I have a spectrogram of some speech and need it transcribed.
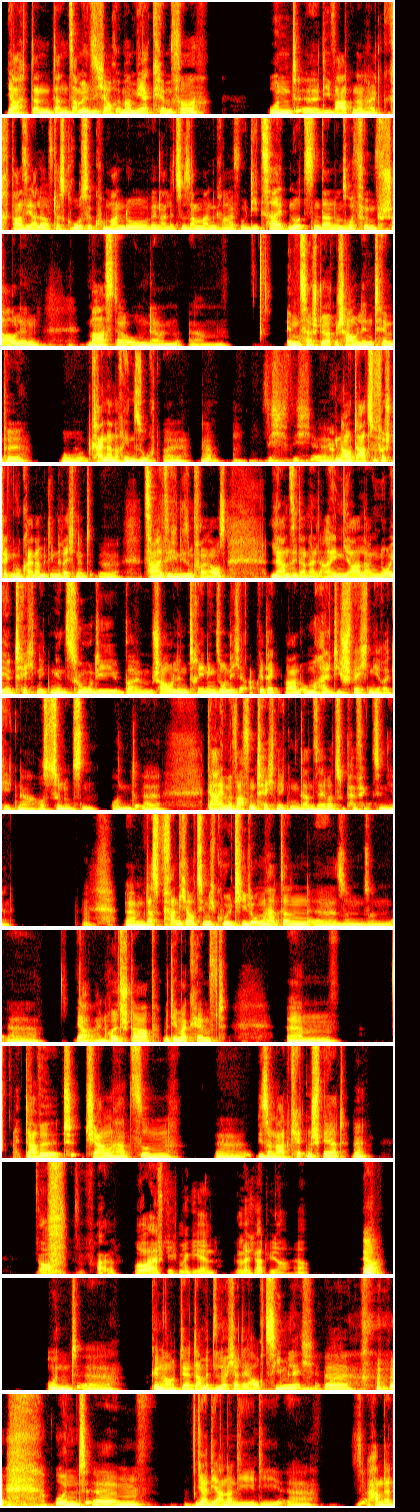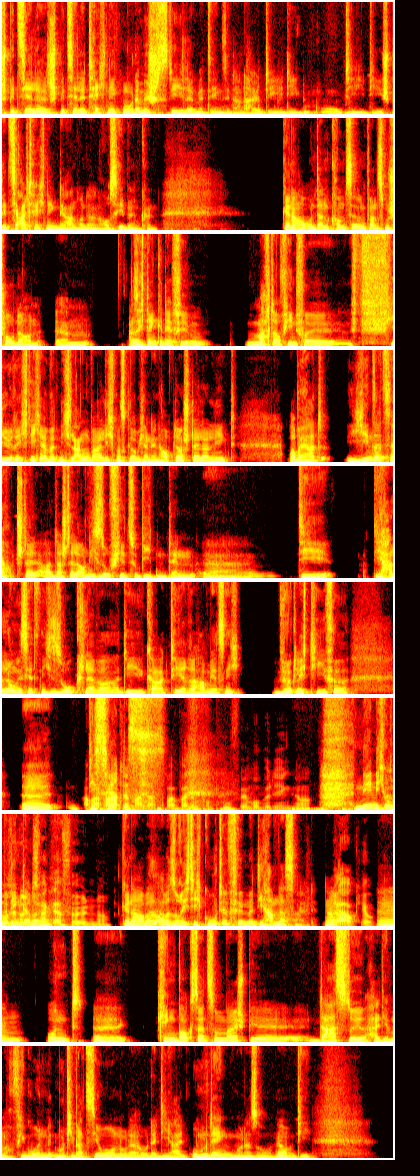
ja, dann, dann sammeln sich auch immer mehr Kämpfer und äh, die warten dann halt quasi alle auf das große Kommando, wenn alle zusammen angreifen. Und die Zeit nutzen dann unsere fünf Shaolin-Master, um dann ähm, im zerstörten Shaolin-Tempel, wo keiner nach ihnen sucht, weil ne, sich, sich äh, Ja. genau da zu verstecken, wo keiner mit ihnen rechnet, äh, zahlt sich in diesem Fall aus, lernen sie dann halt ein Jahr lang neue Techniken hinzu, die beim Shaolin-Training so nicht abgedeckt waren, um halt die Schwächen ihrer Gegner auszunutzen und äh, geheime Waffentechniken dann selber zu perfektionieren. Hm. Ähm, das fand ich auch ziemlich cool. Tilung hat dann äh, so ein, so ein äh, ja, einen Holzstab, mit dem er kämpft. Ähm, David Ch- Chiang hat so ein, äh, wie so eine Art Kettenschwert. Ne? Oh, oh, heftig, mein Gehirn gelöchert wieder, ja. Ja. Und äh, genau, der, damit löchert er auch ziemlich. Äh, und ähm, ja, die anderen, die, die äh, haben dann spezielle, spezielle Techniken oder Mischstile, mit denen sie dann halt die, die, die, die Spezialtechniken der anderen dann aushebeln können. Genau, und dann kommt es irgendwann zum Showdown. Ähm, also ich denke, der Film macht auf jeden Fall viel richtig. Er wird nicht langweilig, was, glaube ich, an den Hauptdarsteller liegt. Aber er hat jenseits der Hauptdarsteller auch nicht so viel zu bieten, denn äh, die, die Handlung ist jetzt nicht so clever, die Charaktere haben jetzt nicht wirklich Tiefe. Äh, Aber die Set, erwartet das- man das bei, bei einem Kung-Fu-Film unbedingt, ne? nee, nicht Das unbedingt, aber Zweck erfüllen, ne? genau, aber, aber so richtig gute Filme, die haben das halt. Ne? Ja, okay, okay. Ähm, und äh, King Boxer zum Beispiel, da hast du halt eben auch Figuren mit Motivation oder, oder die halt umdenken oder so. Ne? Und die,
